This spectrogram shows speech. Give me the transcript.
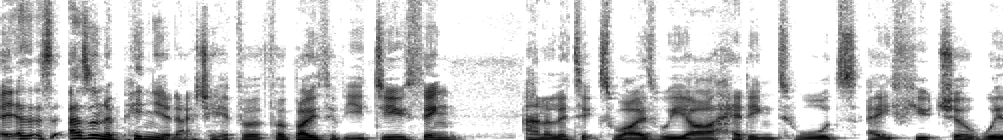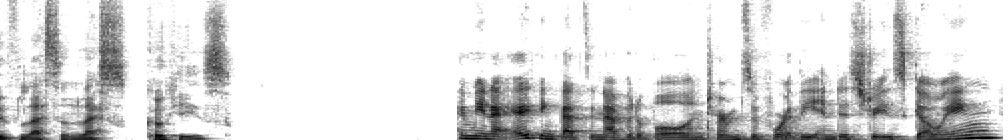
As, as an opinion, actually, for, for both of you, do you think analytics wise we are heading towards a future with less and less cookies? I mean, I, think that's inevitable in terms of where the industry is going.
